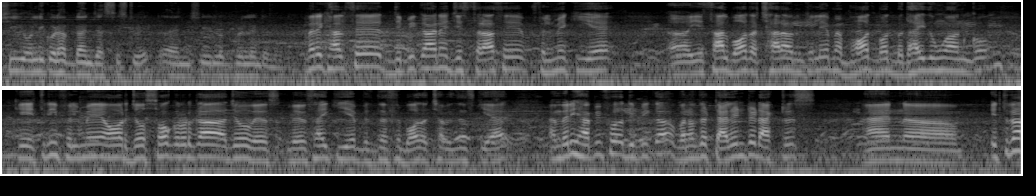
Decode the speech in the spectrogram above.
she only could have done justice to it and she look brilliant in it मेरे ख्याल से दीपिका ने जिस तरह से फ़िल्में की है uh, ये साल बहुत अच्छा रहा उनके लिए। मैं बहुत बहुत बधाई दूँगा उनको कि इतनी फ़िल्में और जो सौ करोड़ का जो व्यवसाय की है बिज़नेस ने बहुत अच्छा बिज़नेस किया है। I am very happy for Deepika one of the talented actress and इतना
